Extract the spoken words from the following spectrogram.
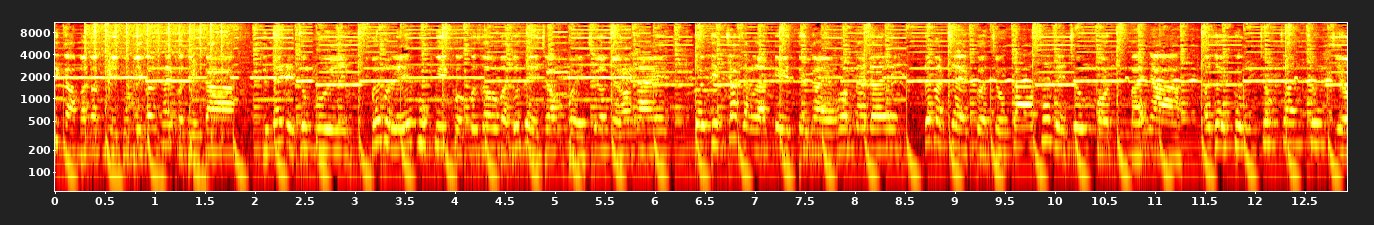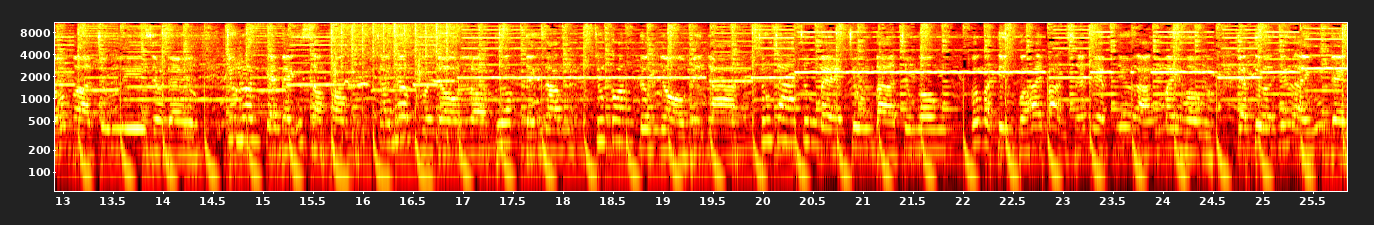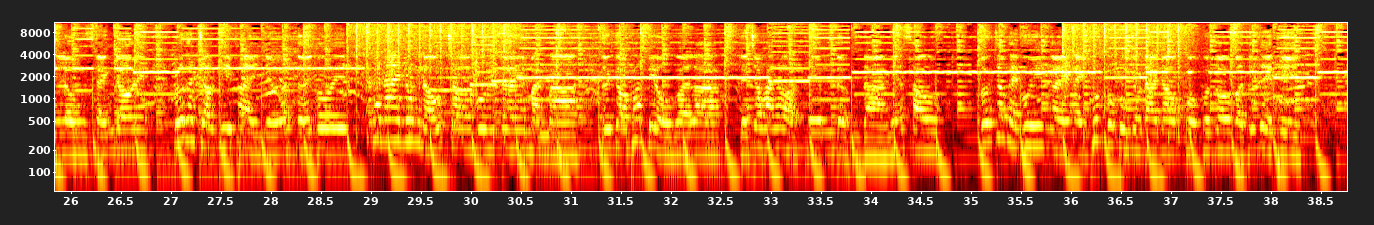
cảm và toàn thể quý vị quan khách của chúng ta Đến đây để chung vui với buổi lễ phục quy của cô dâu và chú rể trong buổi trưa ngày hôm nay. Tôi tin chắc rằng là kể từ ngày hôm nay đây Đôi bạn trẻ của chúng ta sẽ về chung một mái nhà. Và rồi cùng chung chân, chung chiếu và chung ly rượu đầy Chung luôn cái bánh xà phòng, chai nước gội đầu, lò thuốc, đánh răng. Chung con đường nhỏ về nhà, chung cha, chung mẹ, chung bà, chung ông. Vâng và tình của hai bạn sẽ đẹp như áng mây hồng. Đẹp tựa như ánh đèn lồng sánh đôi Bữa ăn chồng thì phải nhớ tới vui khăn ai nung nấu cho vui tươi mặn mà. Tôi có phát biểu gọi là để cho hai họ thêm đậm đà nghĩa sau. Vâng trong ngày vui, ngày hạnh phúc vô cùng trọng đài nào của cô dâu và chú rể thì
